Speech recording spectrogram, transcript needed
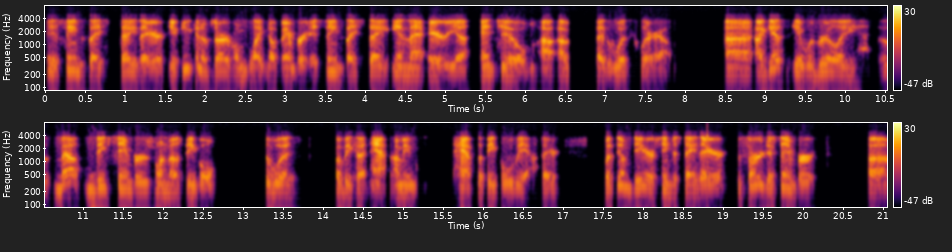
it seems they stay there. If you can observe them late November, it seems they stay in that area until I, say the woods clear out. Uh, I guess it would really about December's when most people the woods will be cut in half. I mean, half the people will be out there, but them deer seem to stay there through December. Uh,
